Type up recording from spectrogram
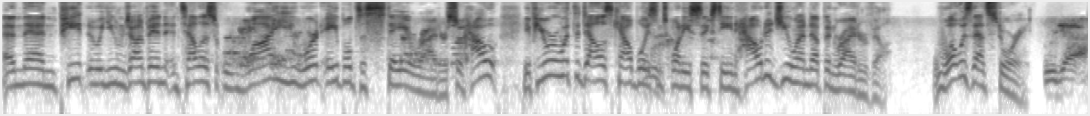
and then Pete, you can jump in and tell us why you weren't able to stay a rider. So how, if you were with the Dallas Cowboys in 20 2016. How did you end up in Riderville? What was that story? Yeah.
